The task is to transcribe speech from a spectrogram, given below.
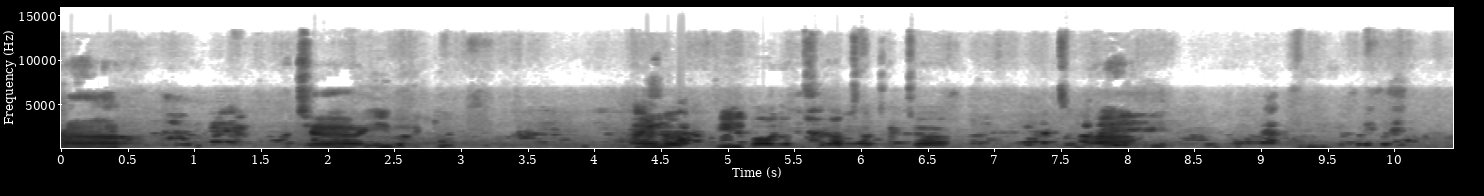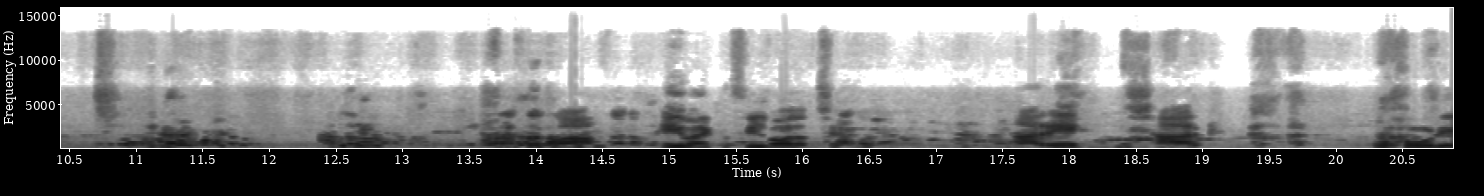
হ্যাঁ। আচ্ছা এইবার একটু কাইন্ড অফ ফিল পাওয়া যাচ্ছে। আচ্ছা আচ্ছা আচ্ছা। এইবার একটু ফিল পাওয়া যাচ্ছে। আরে শার্ক ওহো রে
